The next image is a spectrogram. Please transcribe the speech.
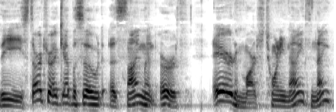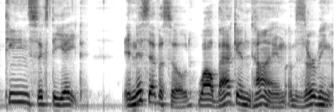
The Star Trek episode Assignment Earth aired March 29, 1968. In this episode, while back in time observing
